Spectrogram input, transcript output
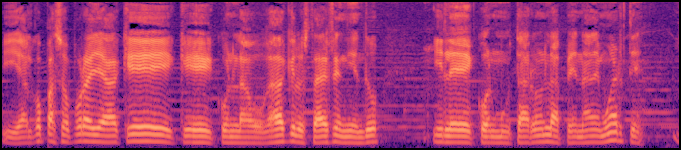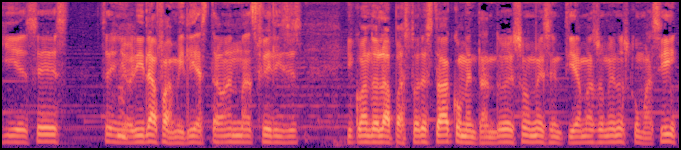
Y algo pasó por allá que, que con la abogada que lo está defendiendo y le conmutaron la pena de muerte. Y ese señor y la familia estaban más felices. Y cuando la pastora estaba comentando eso me sentía más o menos como así.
